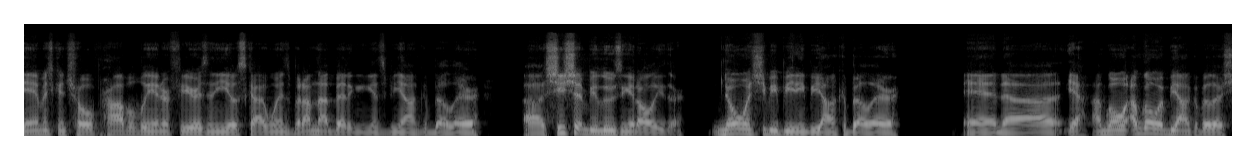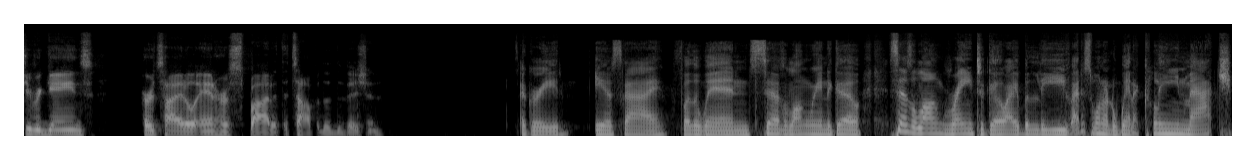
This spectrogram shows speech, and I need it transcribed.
Damage control probably interferes and Io Sky wins, but I'm not betting against Bianca Belair. Uh, she shouldn't be losing at all either. No one should be beating Bianca Belair. And uh, yeah, I'm going. I'm going with Bianca Belair. She regains her title and her spot at the top of the division. Agreed. Io Sky for the win. Still has a long reign to go. Has a long reign to go, I believe. I just want her to win a clean match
